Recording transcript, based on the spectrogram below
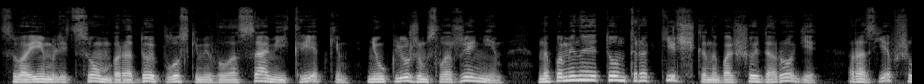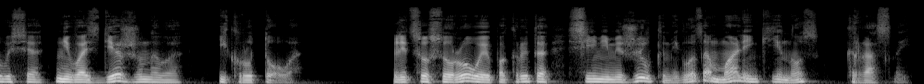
Своим лицом, бородой, плоскими волосами и крепким, неуклюжим сложением напоминает он трактирщика на большой дороге, разъевшегося, невоздержанного и крутого. Лицо суровое, покрыто синими жилками, глаза маленькие, нос красный.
